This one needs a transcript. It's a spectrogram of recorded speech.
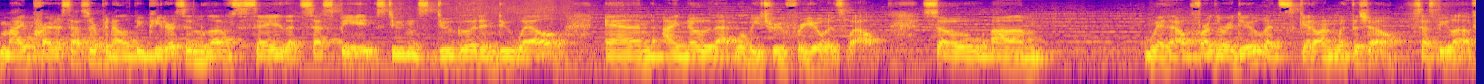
My predecessor, Penelope Peterson, loves to say that SESP students do good and do well, and I know that will be true for you as well. So, um, without further ado, let's get on with the show. SESP Love.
